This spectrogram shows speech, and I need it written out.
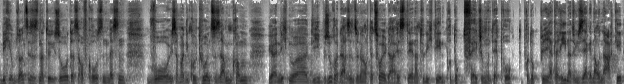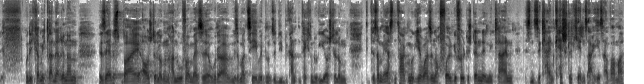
Nicht umsonst ist es natürlich so, dass auf großen Messen, wo ich sag mal die Kulturen zusammenkommen, ja nicht nur die Besucher da sind, sondern auch der Zoll da ist, der natürlich den Produktfälschung und der Produktpiraterie natürlich sehr genau nachgeht. Und ich kann mich dran erinnern, selbst bei Ausstellungen Hannover Messe oder wie sag mal Cebit und so die bekannten Technologieausstellungen gibt es am ersten Tag möglicherweise noch vollgefüllte Stände in den kleinen, das sind diese kleinen Kästelchen, sage ich jetzt einfach mal,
